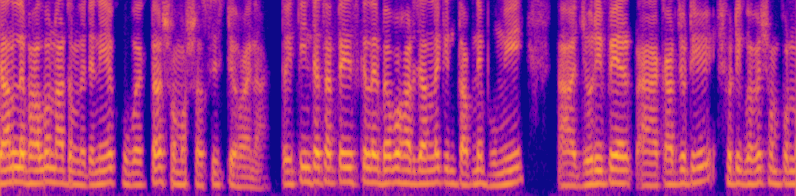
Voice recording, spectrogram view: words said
জানলে ভালো, না জানলে এটা নিয়ে খুব একটা সমস্যার সৃষ্টি হয় না। তো এই তিনটা, চারটা স্কেলের ব্যবহার জানলে কিন্তু আপনি ভূমি জরিপের কার্যটি সঠিকভাবে সম্পন্ন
